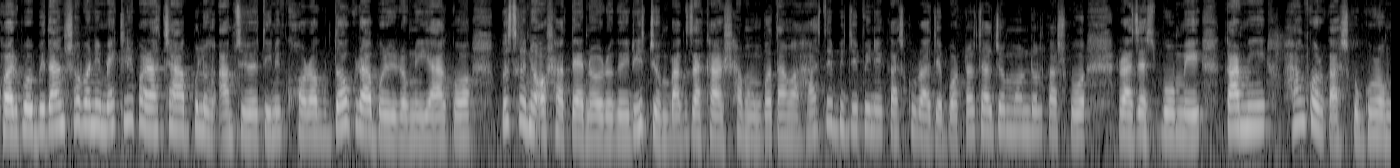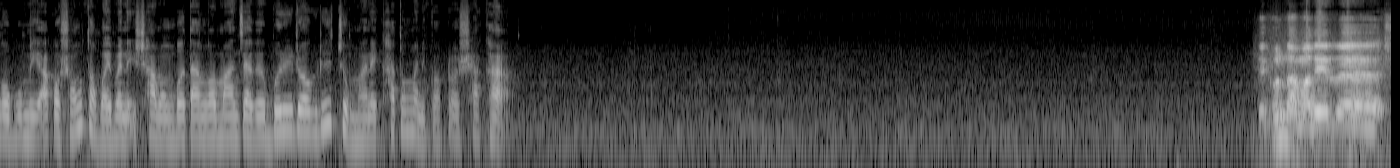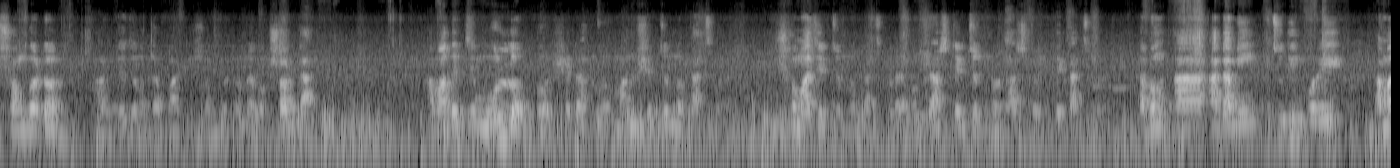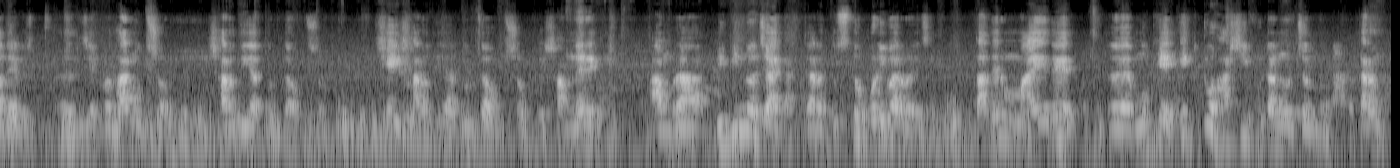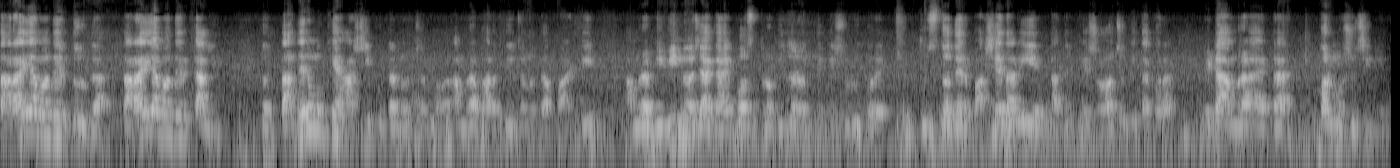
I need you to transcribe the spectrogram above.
খয়রপুর বিধানসভানি মেকলিপাড়া চা বুলং আমসুয় তিনি খরক দগরা বরি রং ইয়াগ বুসখানি অসাতে নরগে রিজুম বাগজাখা, সামং বতাং হাসতে বিজেপি নে কাসকু রাজে ভট্টাচার্য মন্ডল কাসকু রাজেশ ভৌমিক কামি, হাঙ্কর কাসকু গুরঙ্গ ভূমি আকর্ষণ তমাই মানে সামং বতাঙ্গ মানজাগে বরি রগ রিচুম মানে খাতং মানে কক্টর শাখা। দেখুন, আমাদের সংগঠন, ভারতীয় জনতা পার্টি সংগঠন এবং সরকার, আমাদের যে মূল লক্ষ্য সেটা হলো মানুষের জন্য কাজ করা, সমাজের জন্য কাজ করা এবং রাষ্ট্রের জন্য, রাষ্ট্রহিতে কাজ করা এবং আগামী কিছুদিন পরেই আমাদের যে প্রধান উৎসব, শারদীয়া দুর্গা উৎসব, সেই শারদীয়া দুর্গা উৎসবকে সামনে রেখে আমরা বিভিন্ন জায়গায় যারা দুস্থ পরিবার রয়েছে, তাদের মায়েদের মুখে একটু হাসি ফুটানোর জন্য, কারণ তারাই আমাদের দুর্গা, তারাই আমাদের কালী, তো তাদের মুখে হাসি ফুটানোর জন্য আমরা ভারতীয় জনতা পার্টি, আমরা বিভিন্ন জায়গায় বস্ত্র বিতরণ থেকে শুরু করে দুস্থদের পাশে দাঁড়িয়ে তাদেরকে সহযোগিতা করা, এটা আমরা একটা কর্মসূচি নিয়ে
